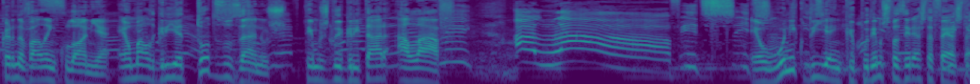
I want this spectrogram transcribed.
carnaval em Colónia. É uma alegria todos os anos. Temos de gritar Alaf. É o único dia em que podemos fazer esta festa.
